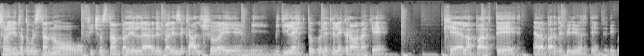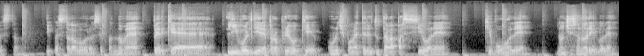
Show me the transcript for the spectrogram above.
sono diventato quest'anno ufficio stampa del, del Varese Calcio e mi, mi, diletto con le telecronache, che è la parte, è la parte più divertente di questo, di questo lavoro, secondo me, perché lì vuol dire proprio che uno ci può mettere tutta la passione che vuole non ci sono regole,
